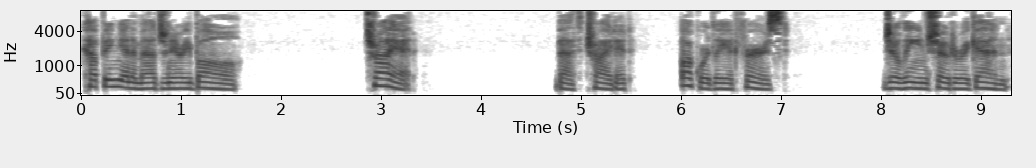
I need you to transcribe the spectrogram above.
cupping an imaginary ball. Try it. Beth tried it, awkwardly at first. Jolene showed her again,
